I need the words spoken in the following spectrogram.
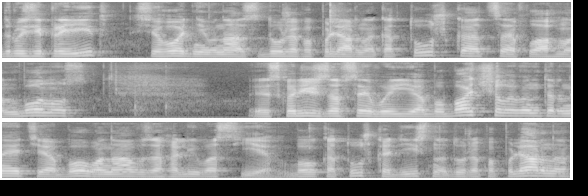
Друзі, привіт! Сьогодні в нас дуже популярна катушка, це флагман бонус. Е, Скоріш за все, ви її або бачили в інтернеті, або вона взагалі у вас є. Бо катушка дійсно дуже популярна.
